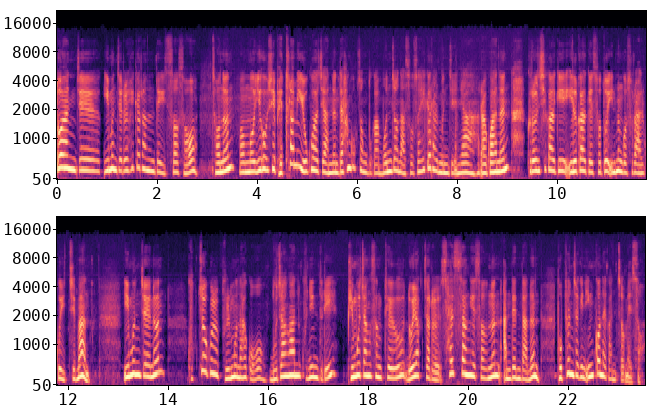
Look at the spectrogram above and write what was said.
또한 이제 이 문제를 해결하는 데 있어서 저는 어뭐 이것이 베트남이 요구하지 않는데 한국 정부가 먼저 나서서 해결할 문제냐라고 하는 그런 시각이 일각에서도 있는 것으로 알고 있지만 이 문제는 국적을 불문하고 무장한 군인들이 비무장 상태의 노약자를 살상해서는 안 된다는 보편적인 인권의 관점에서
